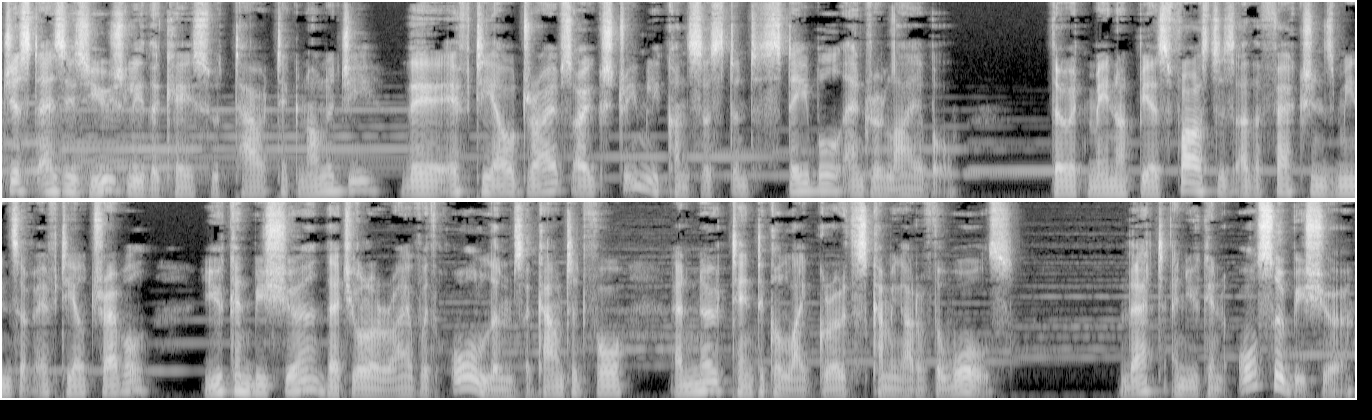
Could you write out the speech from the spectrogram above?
Just as is usually the case with Tau technology, their FTL drives are extremely consistent, stable, and reliable. Though it may not be as fast as other factions' means of FTL travel, you can be sure that you'll arrive with all limbs accounted for and no tentacle like growths coming out of the walls. That, and you can also be sure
